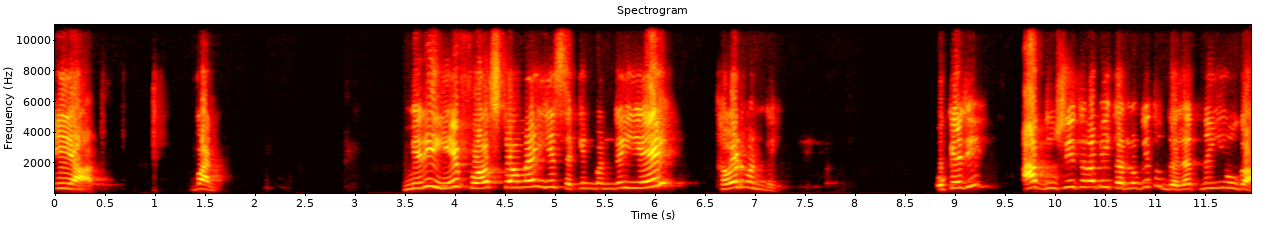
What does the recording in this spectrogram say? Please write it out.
A R one मेरी ये फ़र्स्ट टर्म है, ये सेकंड बन गई, ये थर्ड बन गई। ओके जी? आप दूसरी तरफ़ भी कर लोगे तो गलत नहीं होगा।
